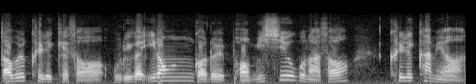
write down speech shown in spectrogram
더블 클릭해서 우리가 이런 거를 범위 씌우고 나서 클릭하면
